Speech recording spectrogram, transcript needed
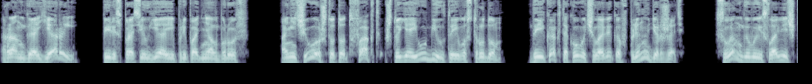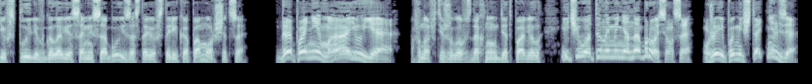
ранга ярый?» — переспросил я и приподнял бровь. «А ничего, что тот факт, что я и убил-то его с трудом. Да и как такого человека в плену держать?» Сленговые словечки всплыли в голове сами собой, заставив старика поморщиться. «Да понимаю я», — вновь тяжело вздохнул дед Павел. «И чего ты на меня набросился? Уже и помечтать нельзя.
